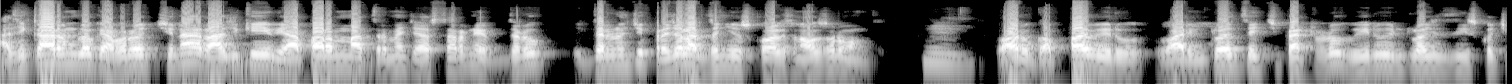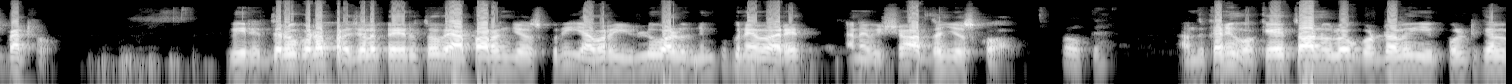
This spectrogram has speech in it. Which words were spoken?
అధికారంలోకి ఎవరు వచ్చినా రాజకీయ వ్యాపారం మాత్రమే చేస్తారని ఇద్దరు ఇద్దరి నుంచి ప్రజలు అర్థం చేసుకోవాల్సిన అవసరం ఉంది. వారు గొప్ప వీరు వారి ఇంట్లో తెచ్చి పెట్టరు వీరు ఇంట్లో తీసుకొచ్చి పెట్టరు. వీరిద్దరూ కూడా ప్రజల పేరుతో వ్యాపారం చేసుకుని ఎవరి ఇల్లు వాళ్ళు నింపుకునేవారే అనే విషయం అర్థం చేసుకోవాలి. ఓకే. అందుకని ఒకే తానులో గుడ్డలు ఈ పొలిటికల్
